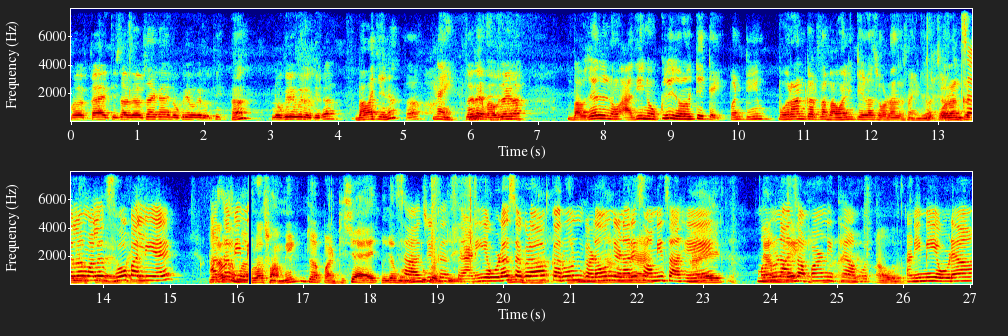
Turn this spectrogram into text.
मग काय तिचा व्यवसाय काय नोकरी वगैरे होती? हां? नोकरी वगैरे होती का? भावाची ना? हा. नाही. नाही नाही भाऊजाईला? भावजाला नो आधी नोकरी होती ते पण तिने पोरांकरता भावाने तिला सोडायला सांगितलं. चला लक्ष मला झोप. आली आहे आता मी तुला स्वामींच्या पाठीशी आहे तुझ्या म्हणून तू साहजिकच करते. आहे. आणि एवढं सगळं करून घडवून घेणारे स्वामीच आहे. आहेत. म्हणून आज आपण इथे आहोत. आहोत. आणि मी एवढ्या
